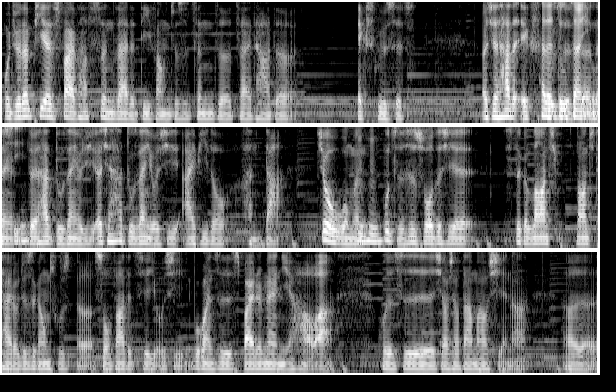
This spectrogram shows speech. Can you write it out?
我觉得 PS Five 它胜在的地方就是真的在它的 exclusives，而且它的 exclusive 它的独占那游戏对它的独占游戏，而且它独占游戏 IP 都很大。就我嗯们不只是说这些这个 launch launch title，就是刚出呃首发的这些游戏，不管是 Spider-Man 也好啊，或者是小小大冒险啊，呃，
